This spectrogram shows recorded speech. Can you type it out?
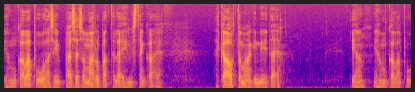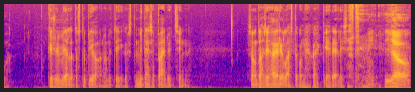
ihan mukava puuha. Siinä pääsee samaan rupattelemaan ihmisten kanssa ja ehkä auttamaankin niitä ja ihan, ihan mukava puuha. Kysyn vielä tuosta bioanalytiikasta. Miten sä päädyit sinne? Se on taas ihan erilaista kuin nämä kaikki edelliset. Niin. Joo,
